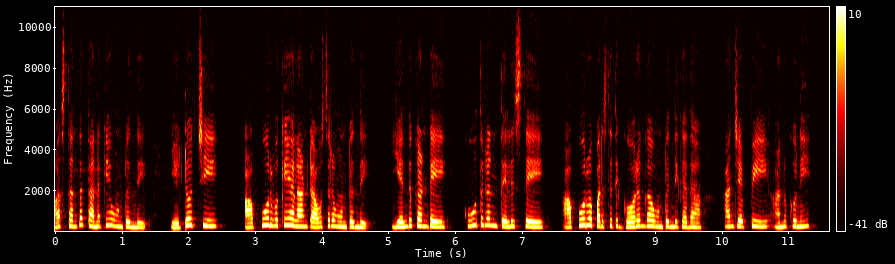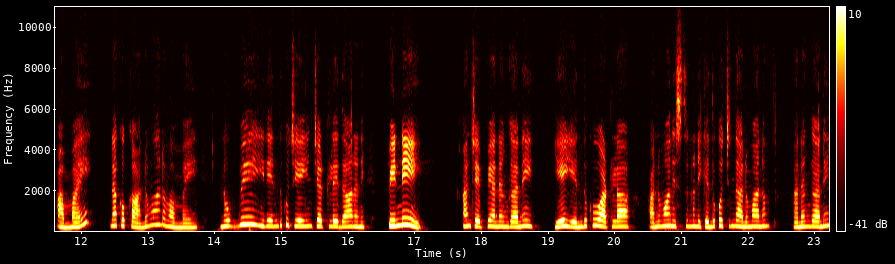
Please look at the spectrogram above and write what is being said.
ఆస్తంతా తనకే ఉంటుంది. ఎటొచ్చి? అపూర్వకే అలాంటి అవసరం ఉంటుంది. ఎందుకంటే కూతురని తెలిస్తే అపూర్వ పరిస్థితి ఘోరంగా ఉంటుంది కదా అని చెప్పి అనుకుని అమ్మాయి నాకు ఒక అనుమానం అమ్మాయి. నువ్వే ఇదెందుకు చేయించట్లేదా అని పిన్ని! అని చెప్పి అనగానే ఏ ఎందుకు అట్లా అనుమానిస్తున్నా? నీకెందుకు వచ్చింది అనుమానం? అనగానే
